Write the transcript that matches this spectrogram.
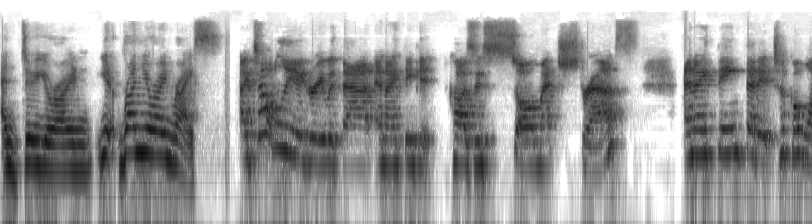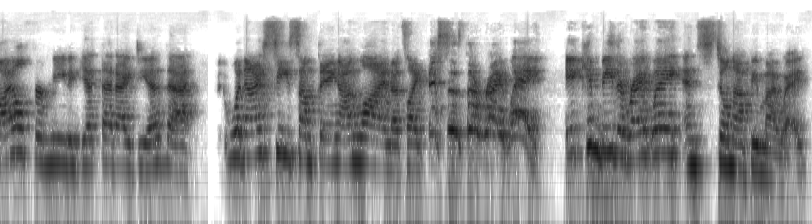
and do your own, you know, run your own race. I totally agree with that. And I think it causes so much stress. And I think that it took a while for me to get that idea that when I see something online that's like, this is the right way, it can be the right way and still not be my way.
